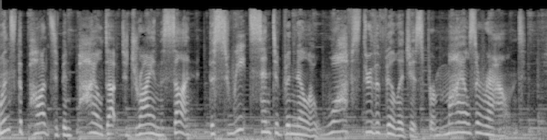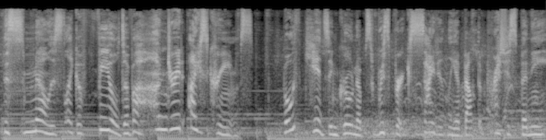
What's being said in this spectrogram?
Once the pods have been piled up to dry in the sun, the sweet scent of vanilla wafts through the villages for miles around. The smell is like a field of a hundred ice creams. Both kids and grown-ups whisper excitedly about the precious beanie.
